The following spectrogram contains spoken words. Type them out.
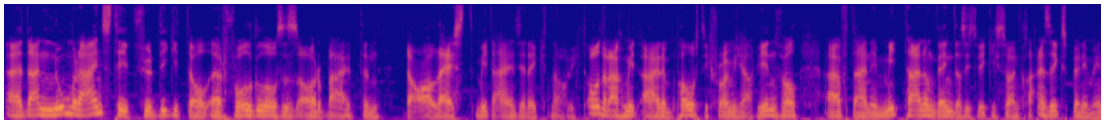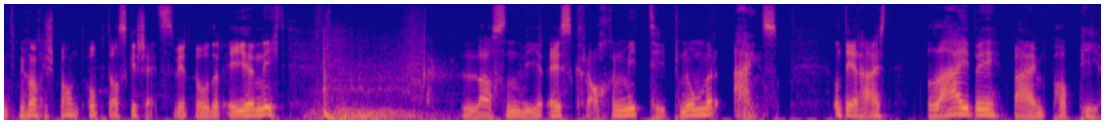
äh, deinen Nummer 1 Tipp für digital erfolgloses Arbeiten da lässt mit einer Direktnachricht oder auch mit einem Post. Ich freue mich auf jeden Fall auf deine Mitteilung, denn das ist wirklich so ein kleines Experiment. Ich bin mal gespannt, ob das geschätzt wird oder eher nicht. Lassen wir es krachen mit Tipp Nummer 1. Und der heißt, bleibe beim Papier.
